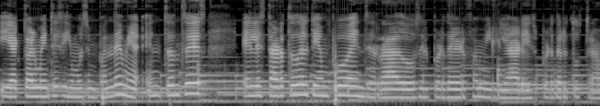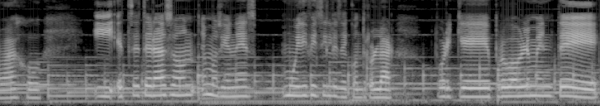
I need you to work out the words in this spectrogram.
y actualmente seguimos en pandemia. Entonces, el estar todo el tiempo encerrados, el perder familiares, perder tu trabajo y etcétera son emociones muy difíciles de controlar porque probablemente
